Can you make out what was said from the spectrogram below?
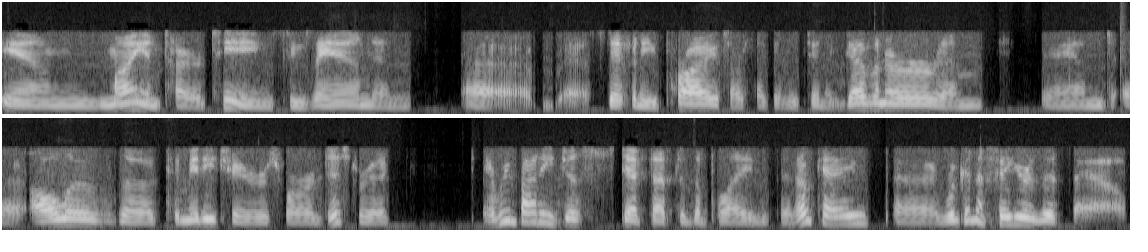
and my entire team, Suzanne and uh, uh, Stephanie Price, our second lieutenant governor, and and uh, all of the committee chairs for our district, everybody just stepped up to the plate and said, "Okay, uh, we're going to figure this out."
